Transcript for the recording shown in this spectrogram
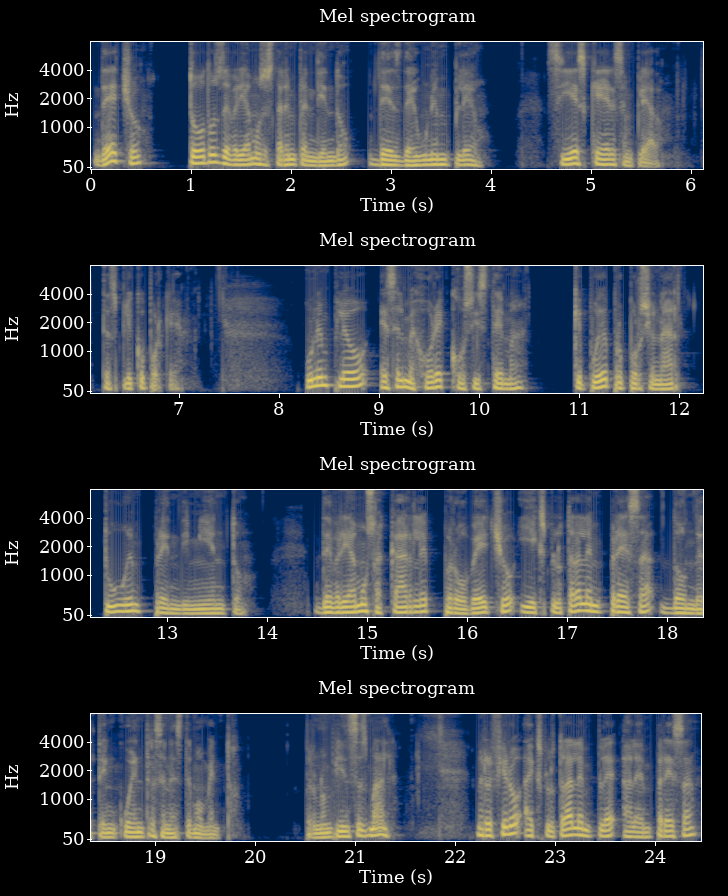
De hecho, todos deberíamos estar emprendiendo desde un empleo, si es que eres empleado. Te explico por qué. Un empleo es el mejor ecosistema que puede proporcionar tu emprendimiento. Deberíamos sacarle provecho y explotar a la empresa donde te encuentres en este momento. Pero no pienses mal. Me refiero a explotar a la, a la empresa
